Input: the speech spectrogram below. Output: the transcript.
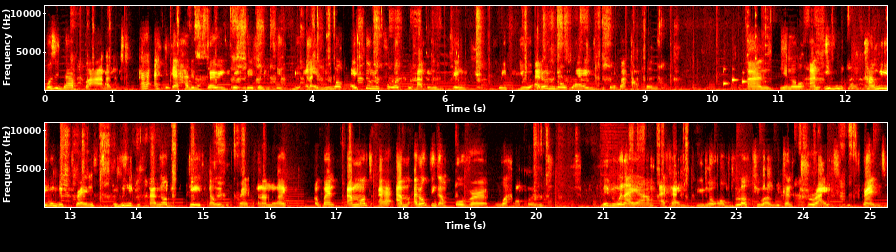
was it that bad? I, I think I had a very great relationship with you, and I love. I still look forward to having the same with you. I don't know why this ever happened. And you know, and even can we even be friends? Even if we cannot date, can we be friends? And I'm like, but I'm not. I, I'm. I don't think I'm over what happened maybe when I am, I can, you know, unblock you and we can try to be friends.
